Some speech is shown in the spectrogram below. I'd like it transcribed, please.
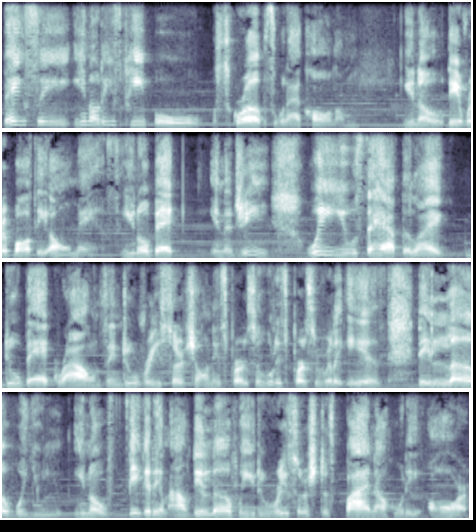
basically, you know, these people, scrubs, what I call them, you know, they rip off their own mask. You know, back in the G, we used to have to like do backgrounds and do research on this person, who this person really is. They love when you, you know, figure them out. They love when you do research to find out who they are.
